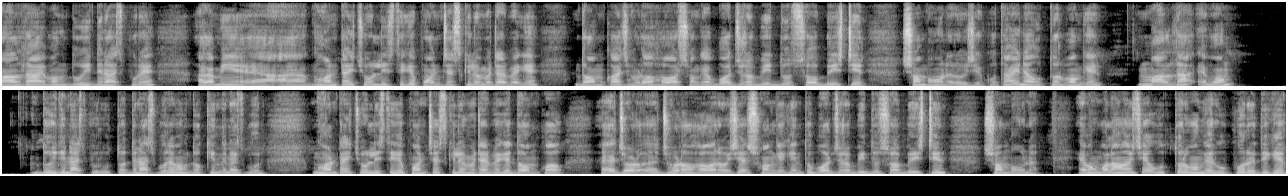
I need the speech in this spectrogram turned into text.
মালদা এবং দুই দিনাজপুরে আগামী ঘন্টায় চল্লিশ থেকে পঞ্চাশ কিলোমিটার বেগে দমকা ঝড়ো হওয়ার সঙ্গে বজ্র বিদ্যুৎ সহ বৃষ্টির সম্ভাবনা রয়েছে। কোথায় না উত্তরবঙ্গের মালদা এবং দুই দিনাজপুর, উত্তর দিনাজপুর এবং দক্ষিণ দিনাজপুর। ঘন্টায় চল্লিশ থেকে পঞ্চাশ কিলোমিটার বেগে দমক ঝড়ো হাওয়া রয়েছে, সঙ্গে কিন্তু বজ্র বিদ্যুৎ সহ বৃষ্টির সম্ভাবনা। এবং বলা হয়েছে, উত্তরবঙ্গের উপরের দিকের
